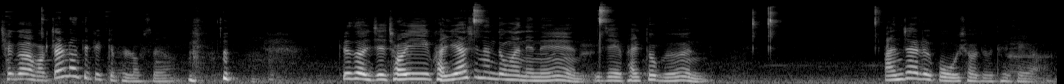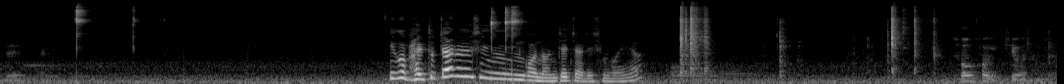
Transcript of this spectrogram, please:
제가 막 잘라드릴 게 별로 없어요. 그래서 이제 저희 관리하시는 동안에는 네. 이제 발톱은 안 자르고 오셔도 되세요. 아, 네. 이거 발톱 자르신 건 언제 자르신 거예요? 어, 정확하게 기억은 안 나요.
